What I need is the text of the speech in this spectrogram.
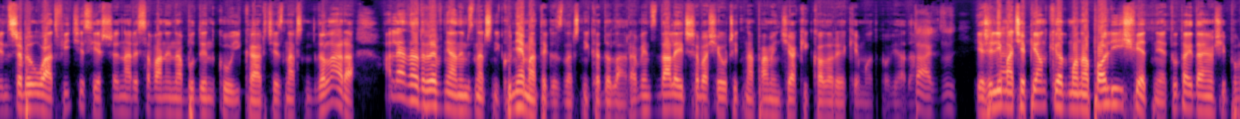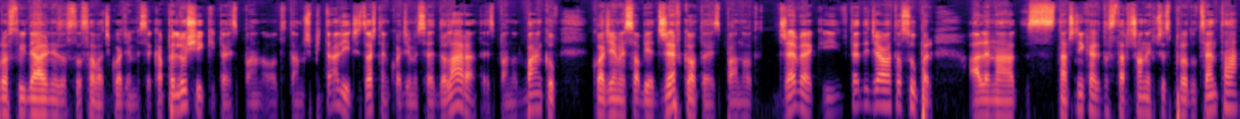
Więc żeby ułatwić, jest jeszcze narysowany na budynku i karcie znacznik dolara, ale na drewnianym znaczniku nie ma tego znacznika dolara, więc dalej trzeba się uczyć na pamięć, jaki kolor jakiemu odpowiada. Tak, Jeżeli Tak. macie pionki od Monopolii, świetnie, tutaj dają się po prostu idealnie zastosować. Kładziemy sobie kapelusik i to jest pan od tam szpitali, czy coś tam, kładziemy sobie dolara, to jest pan od banków, kładziemy sobie drzewko, to jest pan od drzewek i wtedy działa to super, ale na znacznikach dostarczonych przez producenta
